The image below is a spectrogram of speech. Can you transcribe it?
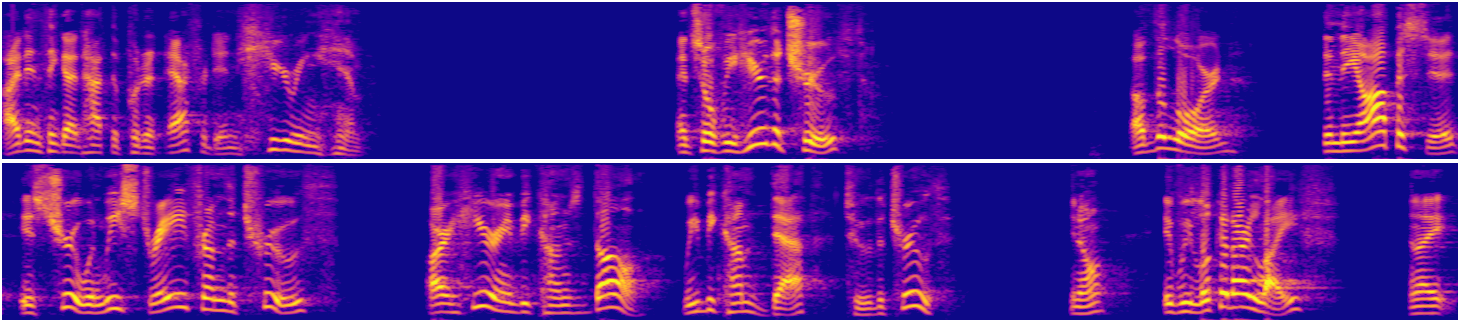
I didn't think I'd have to put an effort in hearing Him. And so if we hear the truth of the Lord, then the opposite is true. When we stray from the truth, our hearing becomes dull. We become deaf to the truth. You know, if we look at our life, and I,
